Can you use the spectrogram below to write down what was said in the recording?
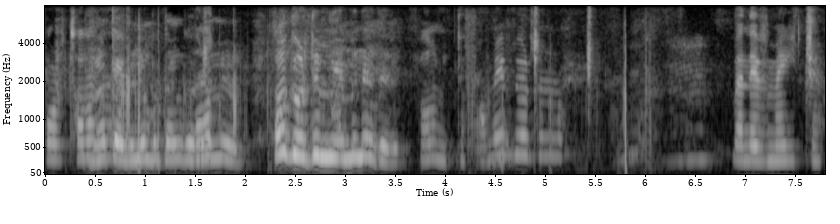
Portalın. Mat evini buradan göremiyorum. Ha gördüm yemin ederim. Oğlum ilk defa mı ev gördün mü? Ben evime gideceğim.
